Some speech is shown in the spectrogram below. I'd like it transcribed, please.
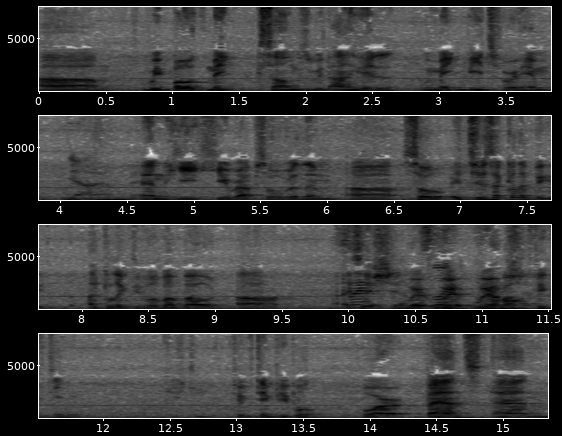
Um, we both make songs with Angel. We make beats for him, Yeah, I have been. and he he raps over them. Uh, so it's just a collective a collective of about uh, I say we're we're, we're about friendship. 15, 15 people who are bands and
